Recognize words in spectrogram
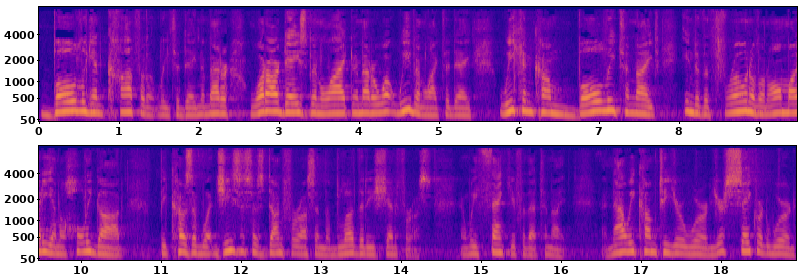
Boldly and confidently today, no matter what our day's been like, no matter what we've been like today, we can come boldly tonight into the throne of an almighty and a holy God because of what Jesus has done for us and the blood that he shed for us. And we thank you for that tonight. And now we come to your word, your sacred word,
